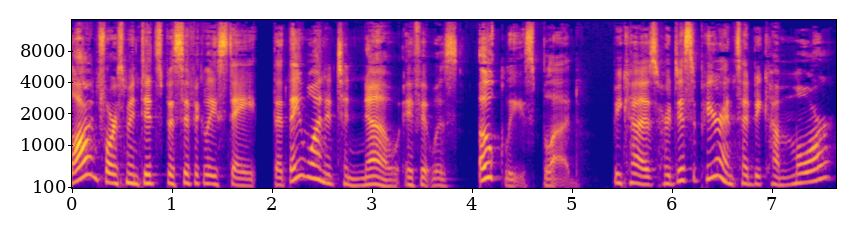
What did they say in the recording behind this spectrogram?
Law enforcement did specifically state that they wanted to know if it was Oakley's blood because her disappearance had become more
